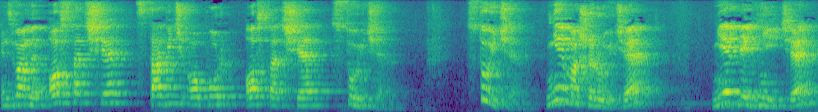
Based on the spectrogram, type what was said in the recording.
Więc mamy ostać się, stawić opór, ostać się, stójcie. Stójcie. Nie maszerujcie, nie biegnijcie,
